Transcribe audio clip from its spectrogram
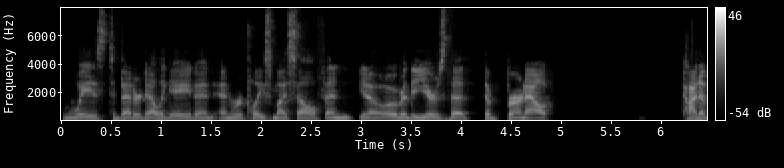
ways to better delegate and and replace myself, and you know over the years that the burnout kind of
